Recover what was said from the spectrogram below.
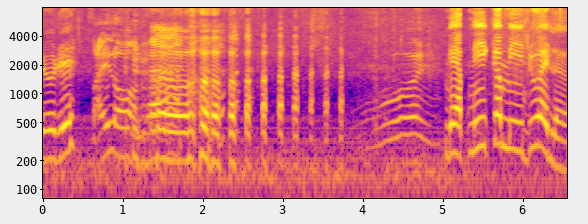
ดูดิไซส์โลของเอแท้อโอ้ย แบบนี้ก็มีด้วยเหรอ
